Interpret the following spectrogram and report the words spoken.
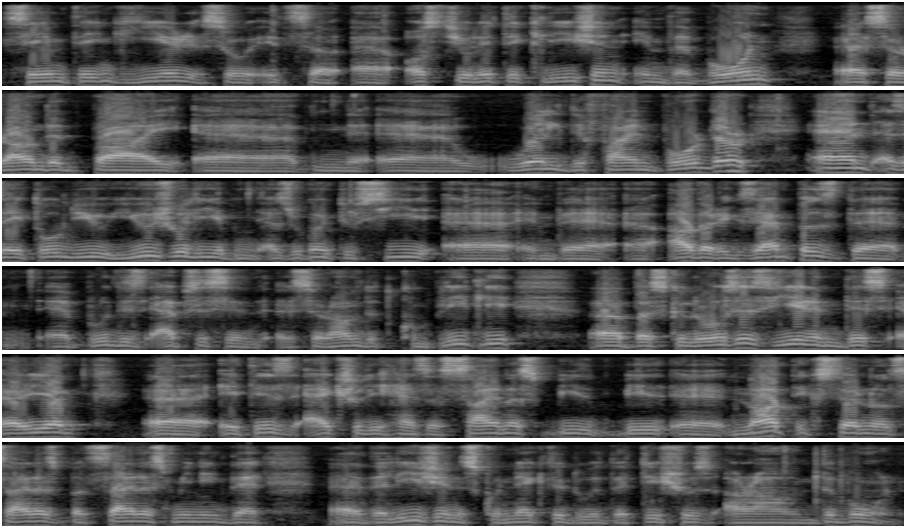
Same thing here. So it's a, a osteolytic lesion in the bone uh, surrounded by uh, uh, well-defined border. And as I told you usually as we're going to see uh, in the uh, other examples the uh, Brodie's abscess is surrounded completely by sclerosis here in this area it is actually has a sinus be, be not external sinus but sinus meaning that uh, the lesion is connected with the tissues around the bone.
